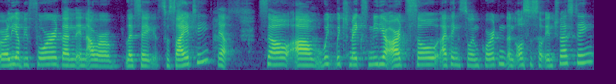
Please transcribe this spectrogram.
earlier before than in our, let's say, society. Yeah. So, um, which, which, makes media art so, I think, so important and also so interesting.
